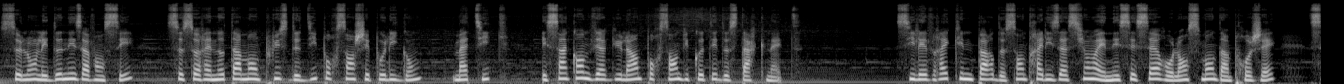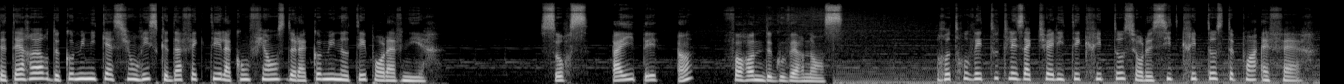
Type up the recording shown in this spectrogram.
Selon les données avancées, ce serait notamment plus de 10% chez Polygon, Matic, et 50,1% du côté de Starknet. S'il est vrai qu'une part de centralisation est nécessaire au lancement d'un projet, cette erreur de communication risque d'affecter la confiance de la communauté pour l'avenir. Source AIP 1 Forum de gouvernance. Retrouvez toutes les actualités crypto sur le site cryptost.fr.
